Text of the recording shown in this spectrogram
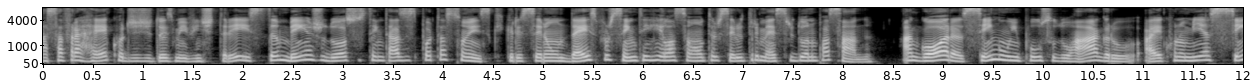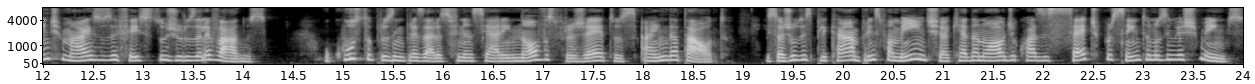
A safra recorde de 2023 também ajudou a sustentar as exportações, que cresceram 10% em relação ao terceiro trimestre do ano passado. Agora, sem o impulso do agro, a economia sente mais os efeitos dos juros elevados. O custo para os empresários financiarem novos projetos ainda está alto. Isso ajuda a explicar principalmente a queda anual de quase 7% nos investimentos.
